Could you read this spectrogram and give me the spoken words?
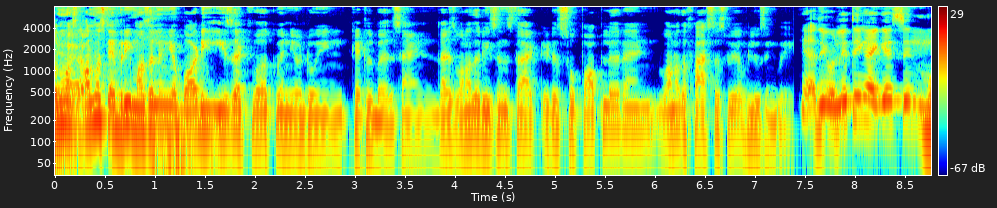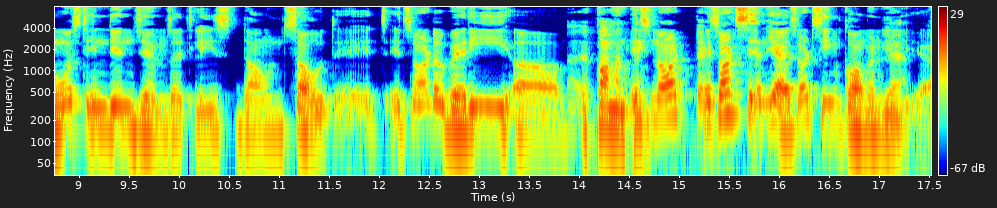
Almost almost every muscle in your body is at work when you're doing kettlebells, and that is one of the reasons that it is so popular and one of the fastest way of losing weight. Yeah, the only thing I guess in most Indian gyms, at least down south, it, it's not a very uh, A common thing. it's not it's not yeah it's not seen commonly Yeah. yeah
